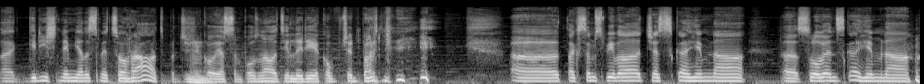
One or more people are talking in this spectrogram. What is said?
a když neměli jsme co hrát, protože hmm. jako, já jsem poznala ty lidi jako před pár dní, tak jsem zpívala česká hymna, slovenská hymna, a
